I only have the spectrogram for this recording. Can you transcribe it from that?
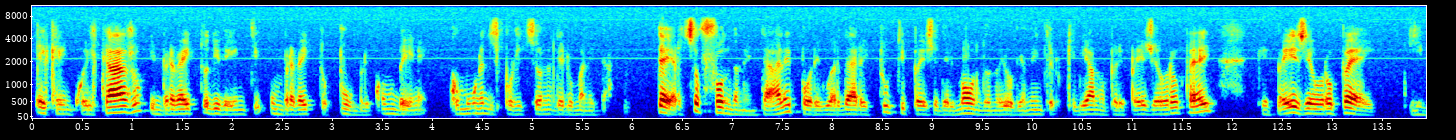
e che in quel caso il brevetto diventi un brevetto pubblico, un bene comune a disposizione dell'umanità. Terzo, fondamentale, può riguardare tutti i paesi del mondo, noi ovviamente lo chiediamo per i paesi europei, che i paesi europei, i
